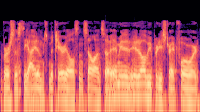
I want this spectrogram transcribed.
versus the items, materials, and so on. So I mean, it, it'd all be pretty straightforward.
